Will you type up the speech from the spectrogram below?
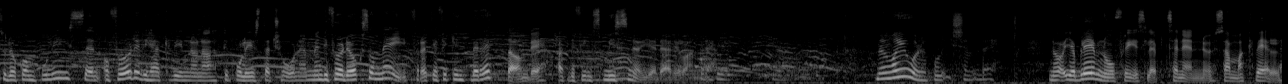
så då kom polisen och förde de här kvinnorna till polisstationen. Men de förde också mig för att jag fick inte berätta om det, att det finns missnöje där i landet. Men vad gjorde polisen med dig? Nå, jag blev nog frisläppt sen ännu samma kväll.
